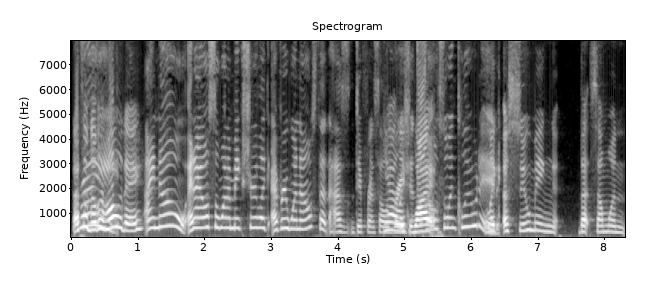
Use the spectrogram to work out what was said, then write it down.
That's another holiday. I know. And I also want to make sure like everyone else that has different like, celebrations why- is also included. Like assuming that someone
